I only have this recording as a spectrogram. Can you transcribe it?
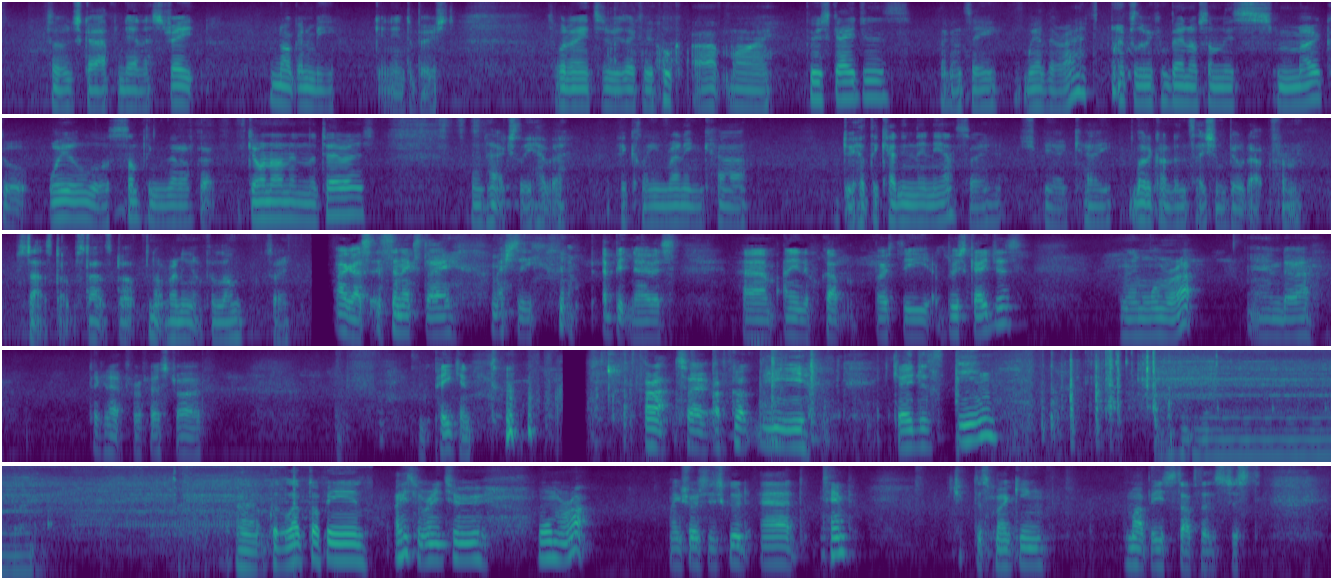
So we'll just go up and down the street. I'm not gonna be getting into boost. So what I need to do is actually hook up my boost gauges I can see where they're at. Hopefully we can burn off some of this smoke or oil or something that I've got going on in the turbos and actually have a, a clean running car. I do have the cat in there now so it should be okay. A lot of condensation built up from start stop start stop not running it for long so. Alright guys it's the next day. I'm actually a bit nervous. Um, I need to hook up both the boost gauges and then warm her up and uh, take it out for a first drive. I'm peaking. Alright, so I've got the gauges in. Uh, got the laptop in. I guess we're ready to warm her up. Make sure she's good at temp. Check the smoking. Might be stuff that's just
